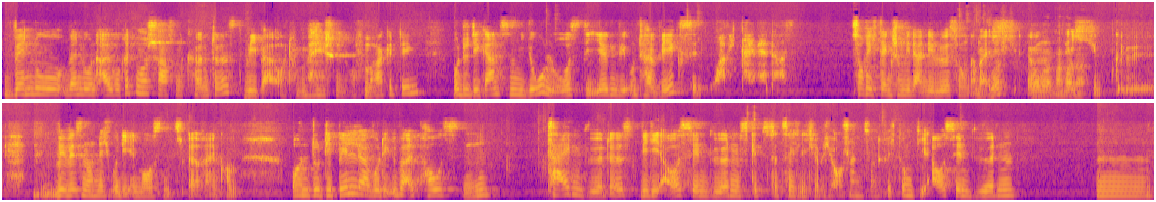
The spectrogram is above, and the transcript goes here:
Wenn du, wenn du einen Algorithmus schaffen könntest, wie bei Automation of Marketing, wo du die ganzen YOLOs, die irgendwie unterwegs sind, oh, wie geil wäre das? Sorry, ich denke schon wieder an die Lösung, aber ich, ähm, ich, äh, wir wissen noch nicht, wo die Emotions äh, reinkommen. Und du die Bilder, wo die überall posten, zeigen würdest, wie die aussehen würden, das gibt es tatsächlich, glaube ich, auch schon in so eine Richtung, die aussehen würden mh, mm,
